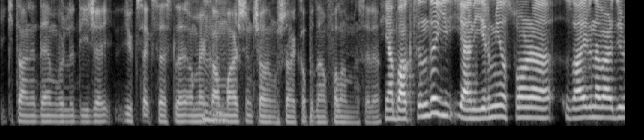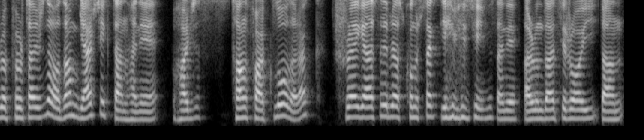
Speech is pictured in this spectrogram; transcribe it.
iki tane Denver'lı DJ yüksek sesle Amerikan Marşı'nı çalmışlar kapıdan falan mesela. Ya baktığında yani 20 yıl sonra Zayrın'a verdiği röportajda adam gerçekten hani Harcis'tan farklı olarak şuraya gelse de biraz konuşsak diyebileceğimiz hani Arundhati Roy'dan,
